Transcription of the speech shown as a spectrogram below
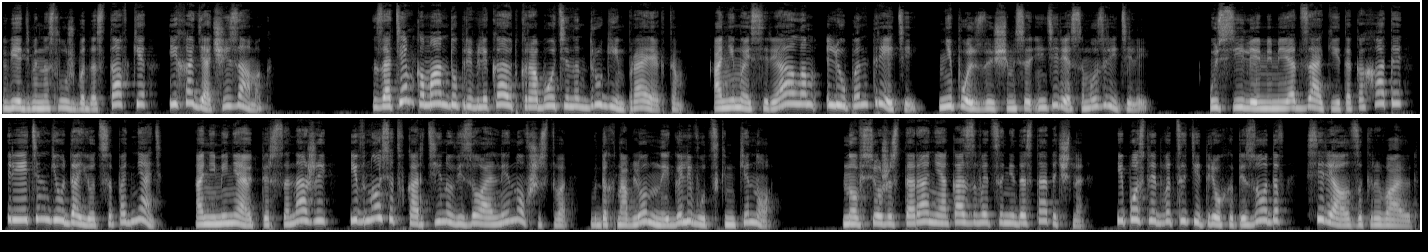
«Ведьмина служба доставки» и «Ходячий замок». Затем команду привлекают к работе над другим проектом – аниме-сериалом «Люпен III», не пользующимся интересом у зрителей. Усилиями Миядзаки и Такахаты рейтинги удается поднять, они меняют персонажей и вносят в картину визуальные новшества, вдохновленные голливудским кино. Но все же стараний оказывается недостаточно, и после 23 эпизодов сериал закрывают.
